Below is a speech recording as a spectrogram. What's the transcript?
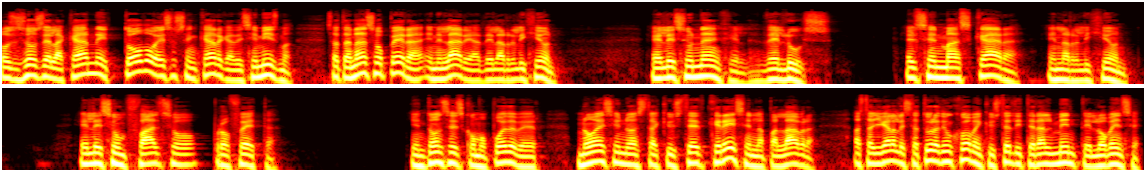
los deseos de la carne, todo eso se encarga de sí misma. Satanás opera en el área de la religión. Él es un ángel de luz. Él se enmascara en la religión. Él es un falso profeta. Y entonces, como puede ver, no es sino hasta que usted crece en la palabra, hasta llegar a la estatura de un joven que usted literalmente lo vence.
